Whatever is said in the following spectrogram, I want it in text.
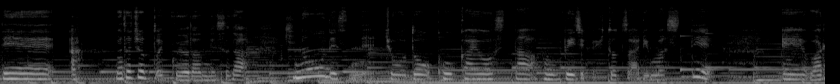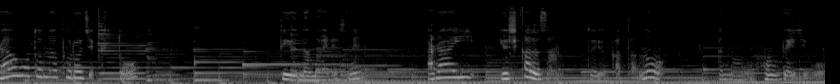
であまたちょっと一個余談ですが昨日ですねちょうど公開をしたホームページが一つありまして「えー、笑う大人プロジェクト」っていう名前ですね。新井義和さんという方のあのホームページを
